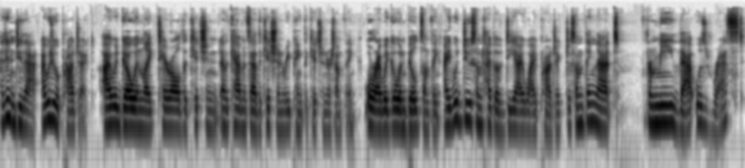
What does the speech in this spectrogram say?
I didn't do that. I would do a project. I would go and like tear all the kitchen, uh, the cabinets out of the kitchen and repaint the kitchen or something. Or I would go and build something. I would do some type of DIY project, just something that, for me, that was rest.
